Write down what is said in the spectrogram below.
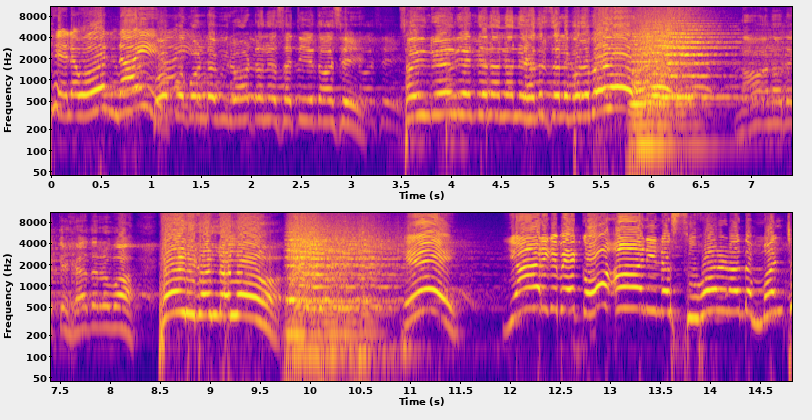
ಹೇಳವೋ ನಾಯಿ. ಕೋಪಗೊಂಡ ವಿರಾಟನ ಸತಿಯ ದಾಸೆ. ಸೈನ್ಯೇಂದ್ರ ಎಂದೇ ನನ್ನನ್ನು ಹೆದರಿಸಲು ಬರಬೇಡ. ನಾನು ಅದಕ್ಕೆ ಹೆದರುವ ಹೇಳಿ ಗಂಡಲ್ಲ. ಏ ಯಾರಿಗೆ ಬೇಕೋ ಆ ನಿನ್ನ ಸುವರ್ಣದ ಮಂಚ.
